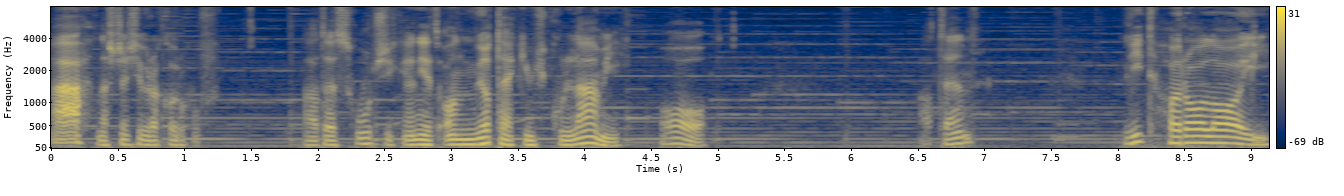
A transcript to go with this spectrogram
A, na szczęście brakło ruchów. A to jest łucznik, a nie, to on miota jakimiś kulami. O. A ten? Lit Horoloi.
